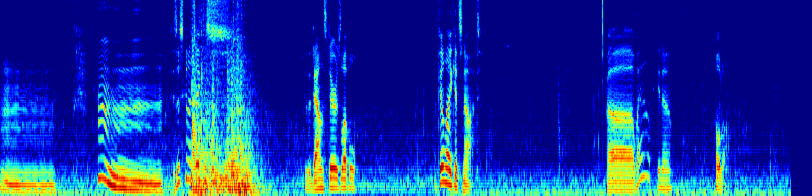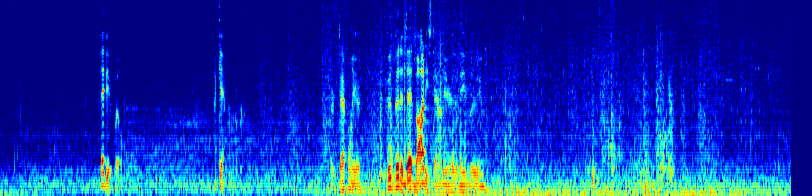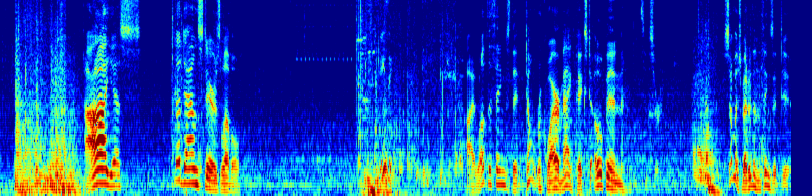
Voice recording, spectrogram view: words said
Hmm. Hmm. Is this going to take us to the downstairs level? I feel like it's not. Uh, well, you know. Hold on. Maybe it will. I can't remember. There's definitely a good bit of dead bodies down here that need looting. Ah, yes. The downstairs level. Easy. I love the things that don't require mag picks to open. So, sir. So much better than the things that do.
